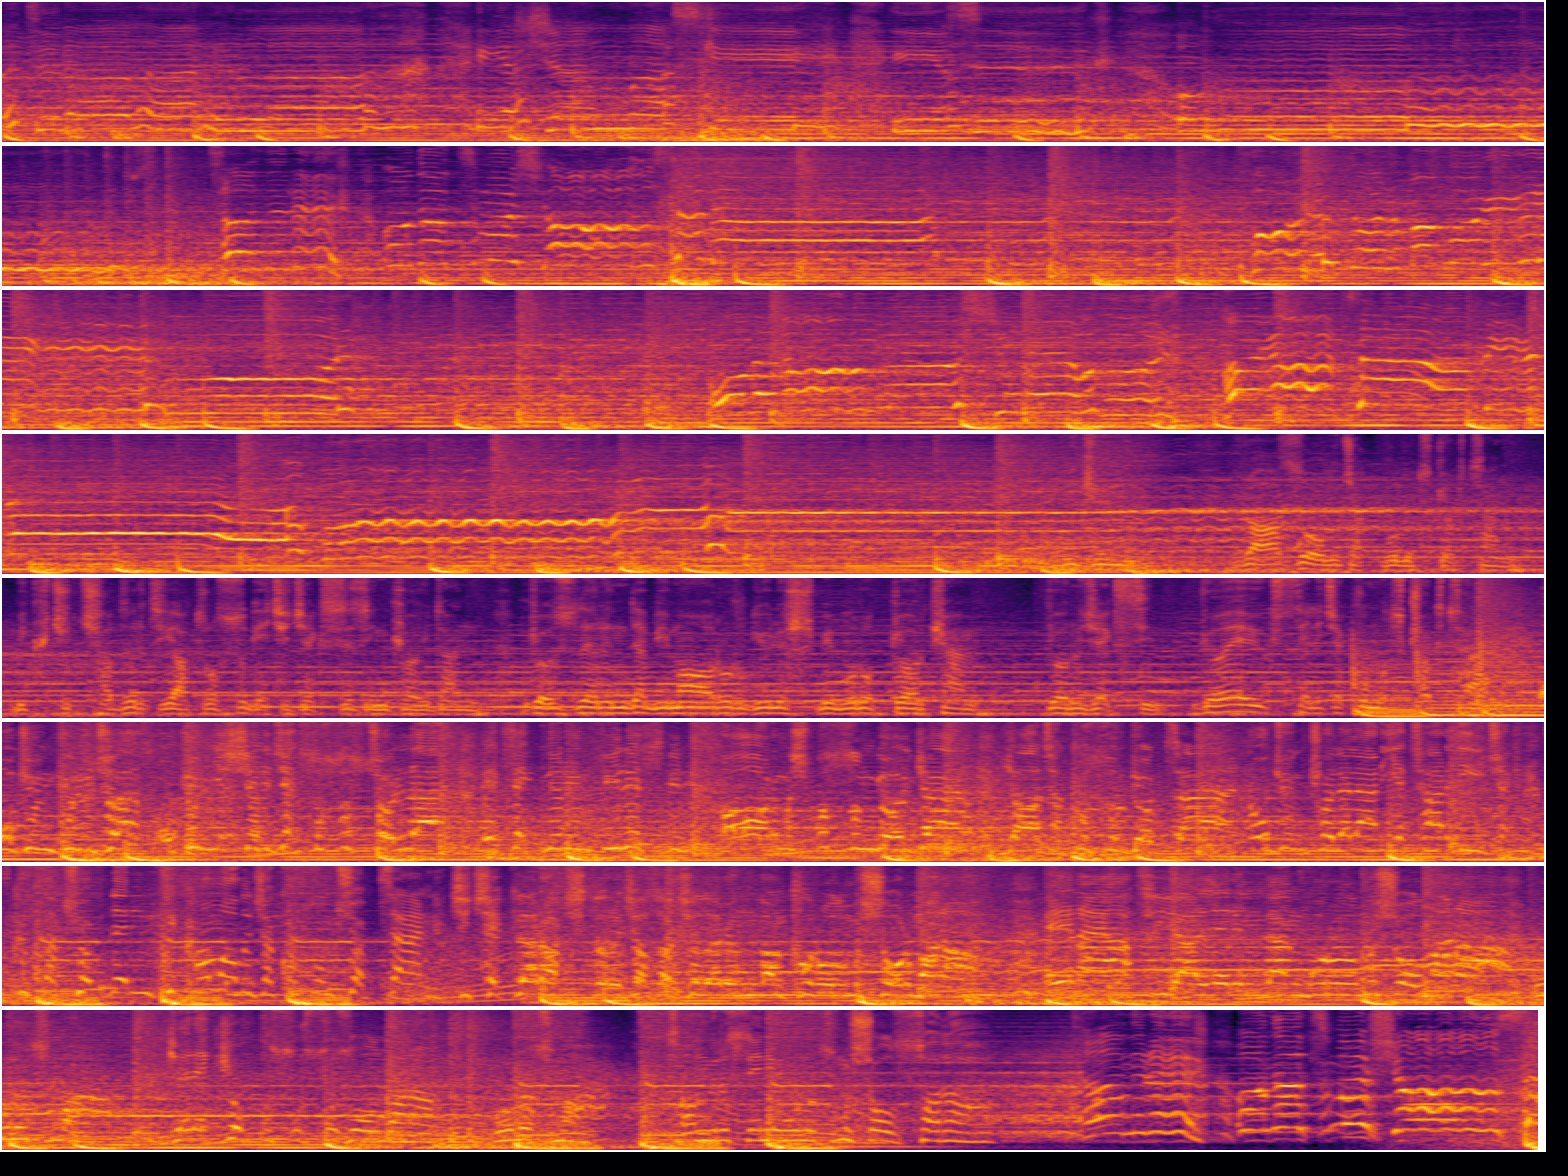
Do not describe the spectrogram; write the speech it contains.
hatıralarla yaşanmaz ki yazık olur. Razı olacak bulut gökten. Bir küçük çadır tiyatrosu geçecek sizin köyden. Gözlerinde bir mağrur gülüş bir buruk görkem. Göreceksin göğe yükselecek umut kökten. O gün yeşerecek susuz çöller Eteklerin filiz filiz ağarmış musun gölgen. Yağacak huzur gökten O gün köleler yeter diyecek. Kısa çöpler intikam alacak uzun çöpten. Çiçekler açtıracağız acılarından kurulmuş ormana. En hayati yerlerinden vurulmuş olmana. Unutma gerek yok kusursuz olmana. Unutma Tanrı seni unutmuş olsa da. Tanrı unutmuş olsa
